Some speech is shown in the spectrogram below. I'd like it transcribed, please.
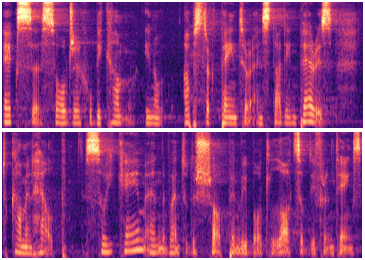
ex-soldier who become, you know, abstract painter and study in Paris to come and help. So he came and went to the shop and we bought lots of different things,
